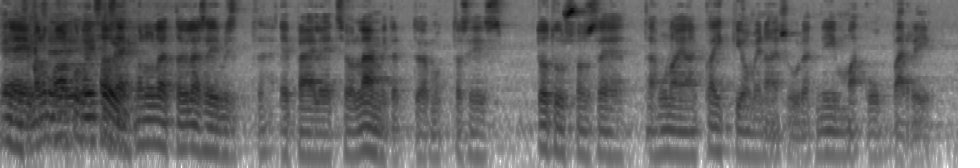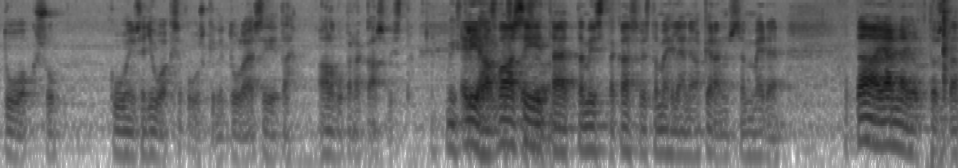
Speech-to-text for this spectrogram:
ei, ei. Mä, mä, ei, se, mä luulen, että yleensä ihmiset epäilee, että se on lämmitettyä, mutta siis totuus on se, että hunajan kaikki ominaisuudet, niin maku, väri, tuoksu kuin se juoksevuuskin, niin tulee siitä alkuperäkasvista. Mistä Eli ihan vaan siitä, että mistä kasvista mehiläinen on kerännyt sen meden. Tämä on jännä juttu. Sitä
